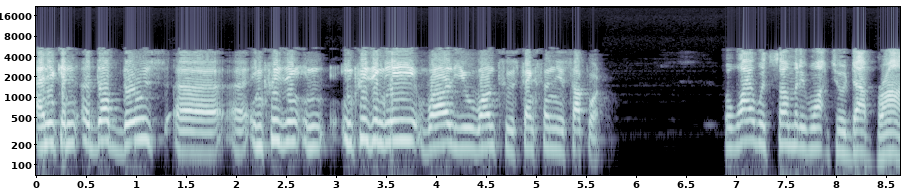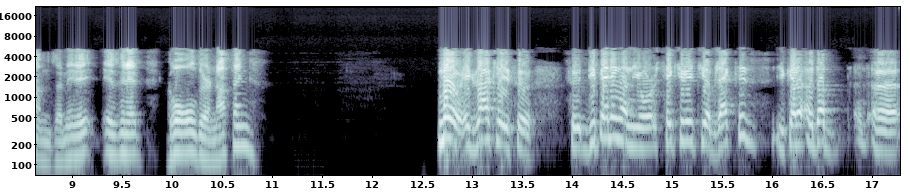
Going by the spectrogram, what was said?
And you can adopt those uh, uh, increasing in, increasingly while you want to strengthen your software. But why would somebody want to adopt bronze? I mean, is not it gold or nothing? No, exactly. So depending on your security objectives, you can adopt uh,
